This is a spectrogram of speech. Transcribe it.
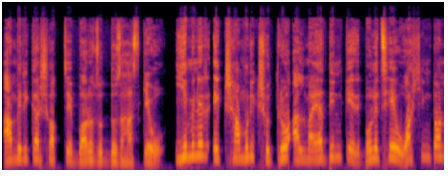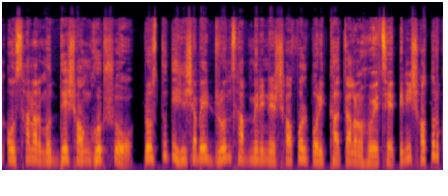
আমেরিকার সবচেয়ে বড় যুদ্ধজাহাজকেও। ইয়েমেনের এক সামরিক সূত্র আল মায়াদিনকে বলেছে, ওয়াশিংটন ও সানার মধ্যে সংঘর্ষ প্রস্তুতি হিসাবে ড্রোন সাবমেরিনের সফল পরীক্ষা চালানো হয়েছে। তিনি সতর্ক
